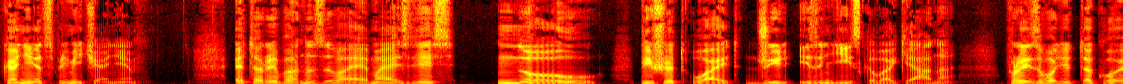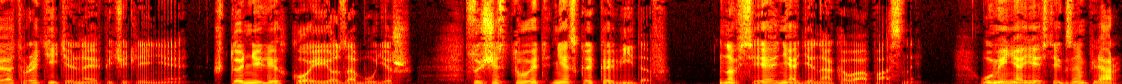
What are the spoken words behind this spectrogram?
Конец примечания. Эта рыба, называемая здесь «ноу», пишет Уайт Джиль из Индийского океана, производит такое отвратительное впечатление, что нелегко ее забудешь. Существует несколько видов, но все они одинаково опасны. У меня есть экземпляр,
